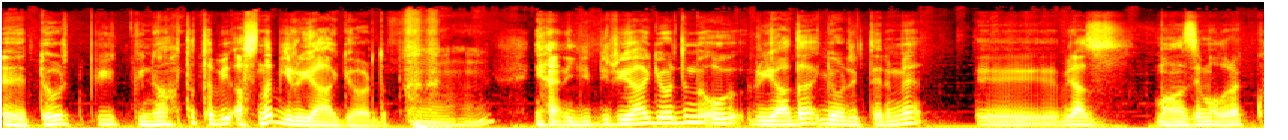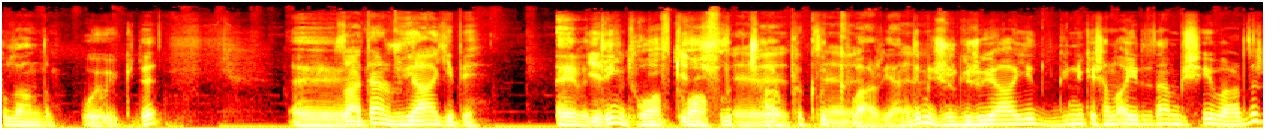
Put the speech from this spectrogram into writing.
Evet, dört büyük günahta tabii aslında bir rüya gördüm. yani bir rüya gördüm ve o rüyada gördüklerimi e, biraz malzeme olarak kullandım bu öyküde. Ee, Zaten rüya gibi. Evet bir değil mi? Tuhaf giriş. tuhaflık, Evet, çarpıklık evet, var yani evet. değil mi? Çünkü rüyayı günlük yaşamda ayırt eden bir şey vardır.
